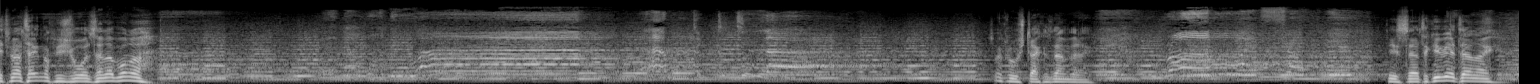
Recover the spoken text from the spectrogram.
itt már tegnap is volt zenebona. Csak lusták az emberek. Tisztelt a kivételnek!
